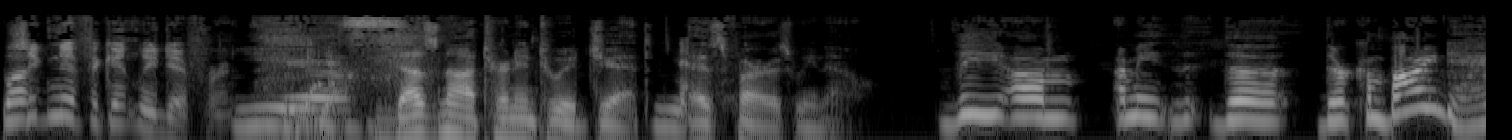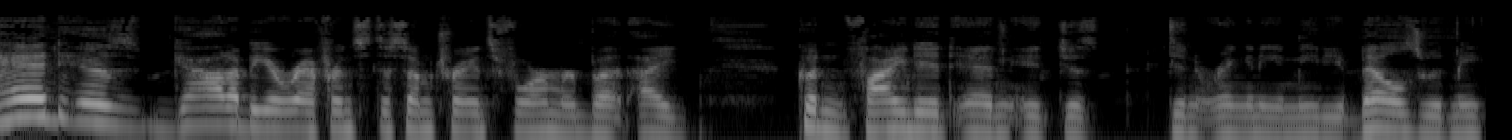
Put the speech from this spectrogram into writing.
But- Significantly different. Yeah. yes, does not turn into a jet, No. as far as we know. The um, I mean, th- the their combined head is gotta be a reference to some transformer, but I couldn't find it, and it just didn't ring any immediate bells with me.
